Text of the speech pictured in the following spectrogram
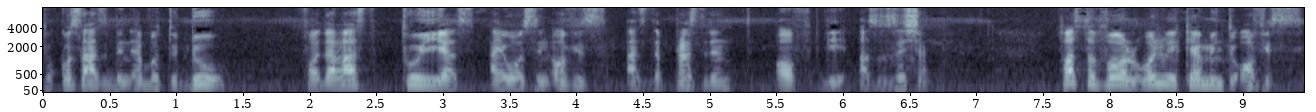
Tukusa has been able to do for the last two years I was in office as the president of the association. First of all, when we came into office,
